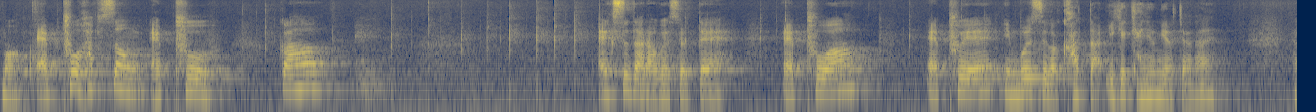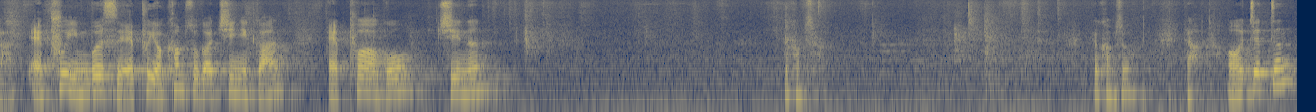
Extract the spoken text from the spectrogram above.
뭐 f 합성 f가 x다라고 했을 때 f와 f의 인버스가 같다. 이게 개념이었잖아요. 자, f 인버스 f 역함수가 g니까 f하고 g는 역함수. 역함수. 자 어쨌든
